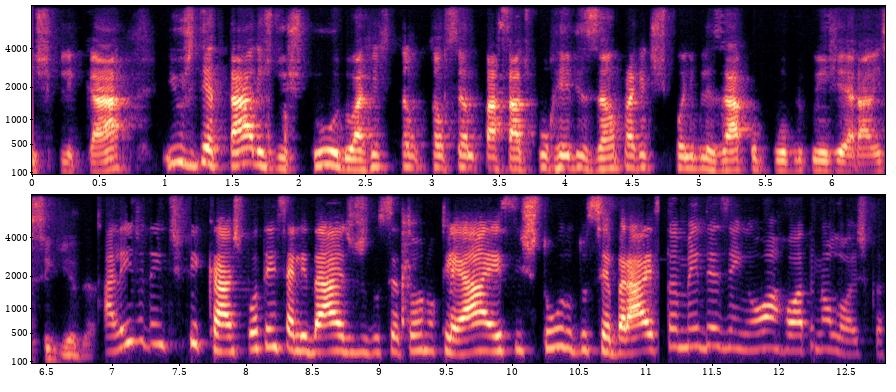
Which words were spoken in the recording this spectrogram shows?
explicar. E os detalhes do estudo a gente estão sendo passados por revisão para a gente disponibilizar para o público em geral em seguida. Além de identificar as potencialidades do setor nuclear, esse estudo do Sebrae também desenhou a rota tecnológica.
